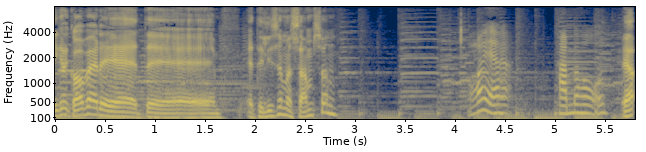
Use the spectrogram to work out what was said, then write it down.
Det kan da godt være, det, at, øh, at det ligesom er Samson. Åh oh, ja. Ham med håret. Ja.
